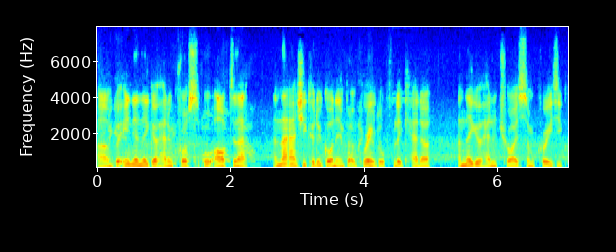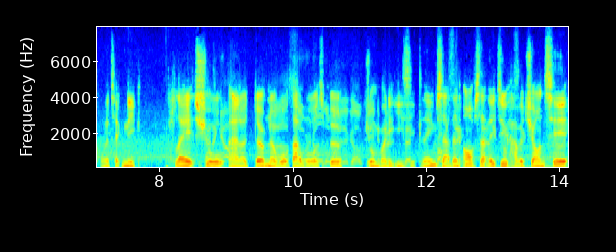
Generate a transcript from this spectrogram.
Um, but in the end, they go ahead and cross the ball after that. And that actually could have gone in, but a great little flick header. And they go ahead and try some crazy corner technique play it short and I don't know what that was but John Ruddy easily claims that then after that they do have a chance here.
